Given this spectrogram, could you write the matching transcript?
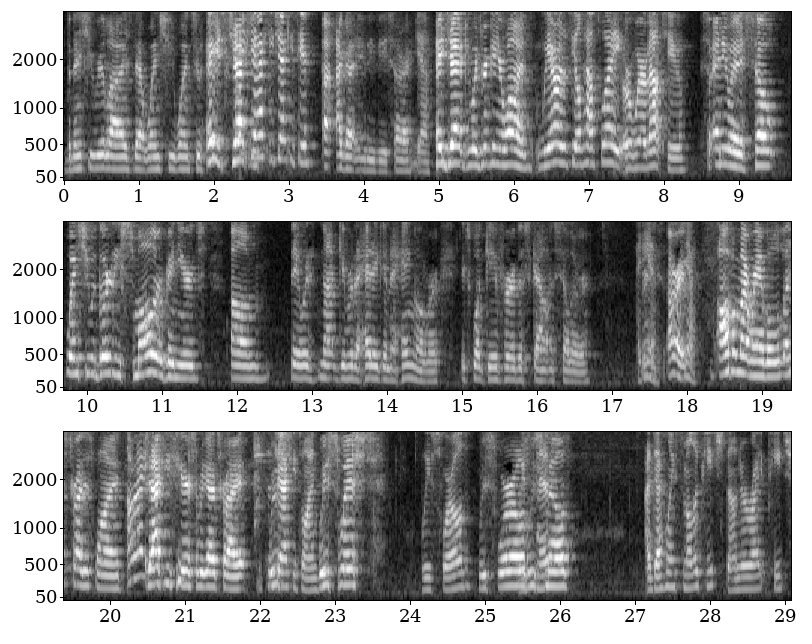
But then she realized that when she went to hey it's hey, Jackie, Jackie, Jackie's here. I, I got ADD. Sorry. Yeah. Hey Jackie, we're drinking your wine. We are the Fieldhouse White, or we're about to. So anyway, so when she would go to these smaller vineyards, um, they would not give her the headache and the hangover. It's what gave her the Scout and Cellar. Idea. All right. Yeah. Off of my ramble. Let's try this wine. All right. Jackie's here, so we gotta try it. This is We've- Jackie's wine. We swished. We've swirled. We swirled. We've we sniffed. smelled. I definitely smell the peach, the underripe peach.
